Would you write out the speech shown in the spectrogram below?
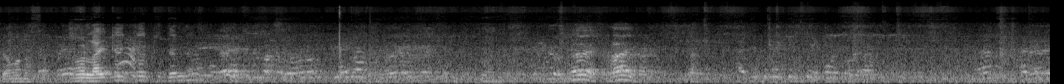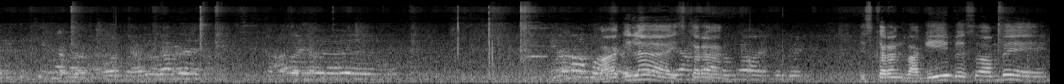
কেমন আছে ও লাইট টাইট একটু দেন pagi, besok ambil.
